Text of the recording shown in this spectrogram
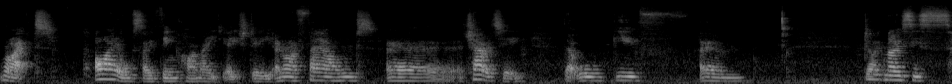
right, I also think I'm ADHD, and I found uh, a charity that will give um, diagnosis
